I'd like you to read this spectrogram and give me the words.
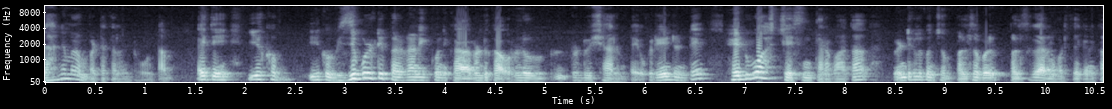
దాన్ని మనం బట్టతలు అంటూ ఉంటాం. అయితే ఈ యొక్క ఈ యొక్క విజిబిలిటీ పెరగడానికి కొన్ని రెండు రెండు రెండు విషయాలు ఉంటాయి. ఒకటి ఏంటంటే హెడ్ వాష్ చేసిన తర్వాత వెంట్రుకలు కొంచెం పలస పలసగా కనబడితే కనుక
